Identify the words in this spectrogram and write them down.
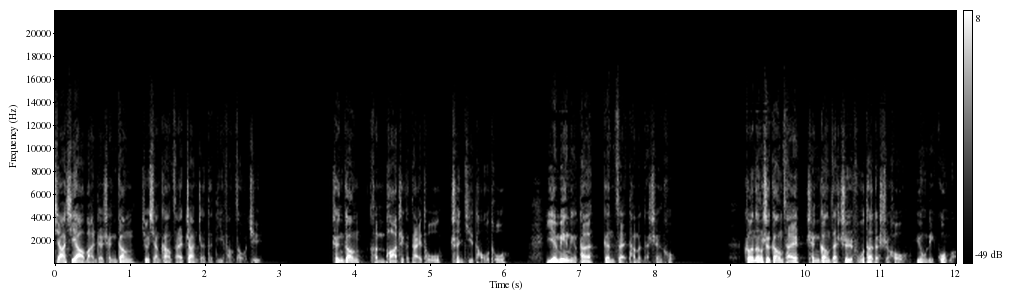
加西亚挽着陈刚就向刚才站着的地方走去。陈刚很怕这个歹徒趁机逃脱，也命令他跟在他们的身后。可能是刚才陈刚在制服他的时候用力过猛，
